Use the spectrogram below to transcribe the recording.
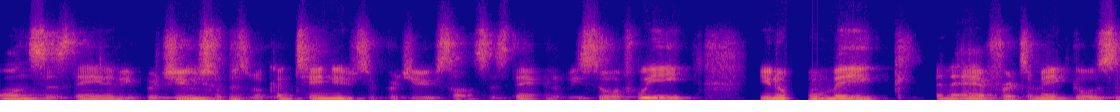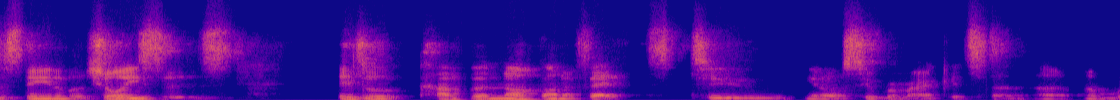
unsustainably, producers will continue to produce unsustainably. So if we, you know, make an effort to make those sustainable choices, it'll have a knock-on effect to you know supermarkets and, and,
